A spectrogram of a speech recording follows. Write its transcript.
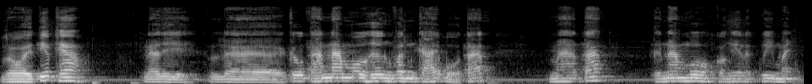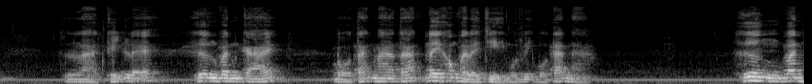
rồi tiếp theo là gì? Là câu tán nam mô hương vân cái bồ tát ma tát. Từ nam mô có nghĩa là quy mệnh, là kính lễ, hương vân cái bồ tát ma tát. Đây không phải là chỉ một vị bồ tát nào. Hương vân.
